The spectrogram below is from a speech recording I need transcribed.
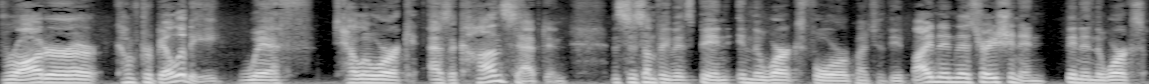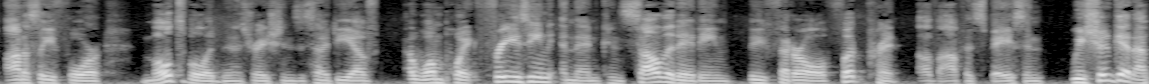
broader comfortability with telework as a concept. And this is something that's been in the works for much of the Biden administration and been in the works, honestly, for multiple administrations. This idea of at one point freezing and then consolidating the federal footprint of office space. And we should get a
